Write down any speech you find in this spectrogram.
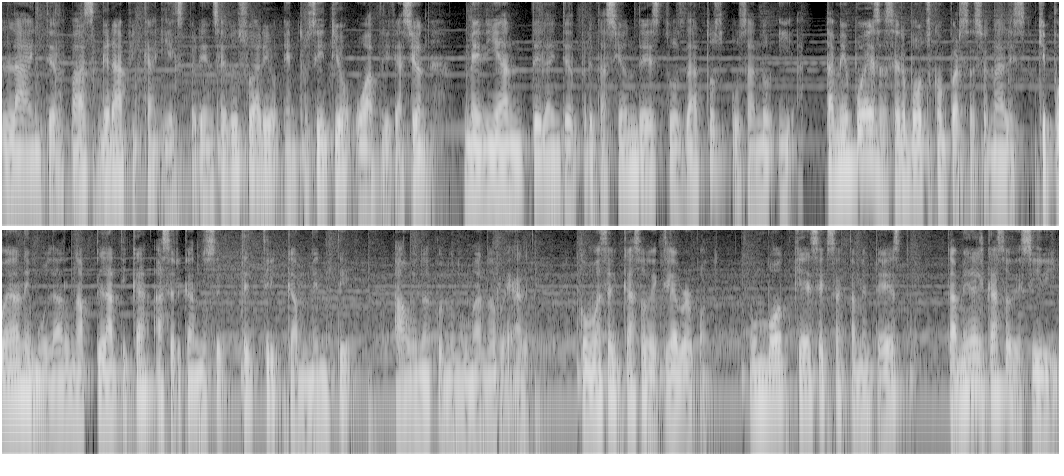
la interfaz gráfica y experiencia de usuario en tu sitio o aplicación mediante la interpretación de estos datos usando IA. También puedes hacer bots conversacionales que puedan emular una plática acercándose tétricamente a una con un humano real, como es el caso de Cleverbot, un bot que es exactamente esto. También el caso de Siri,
